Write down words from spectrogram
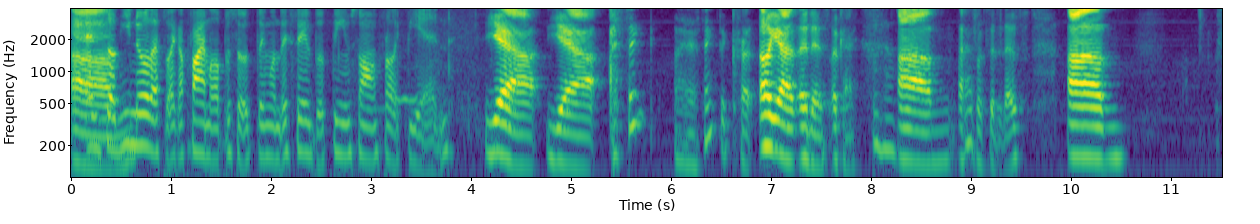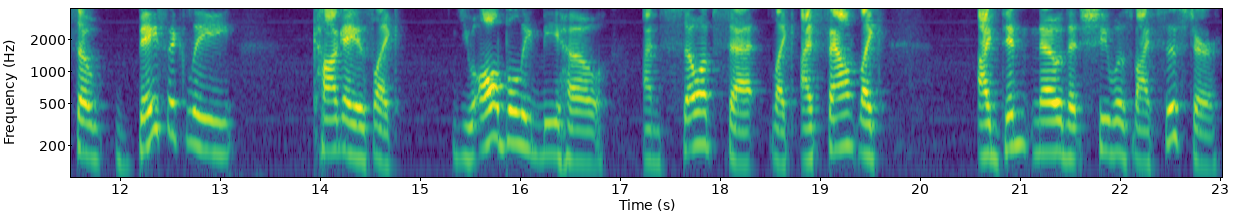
Um, and so you know that's like a final episode thing when they save the theme song for like the end. Yeah, yeah. I think I think the credit. Oh yeah, it is. Okay. Mhm. Um, I just looked at the notes. Um, so basically, Kage is like, "You all bullied Miho. I'm so upset. Like I found like, I didn't know that she was my sister."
